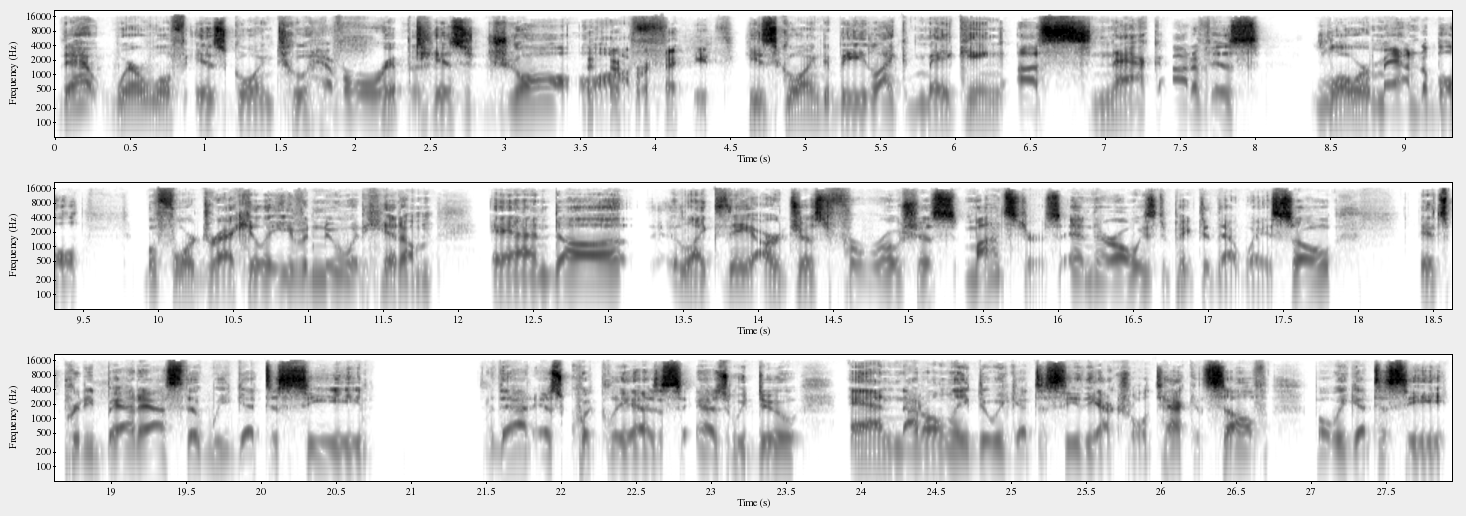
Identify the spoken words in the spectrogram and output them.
that werewolf is going to have ripped his jaw off Right. he's going to be like making a snack out of his lower mandible before Dracula even knew what hit him. And uh, like they are just ferocious monsters, and they're always depicted that way. So it's pretty badass that we get to see that as quickly as as we do and not only do we get to see the actual attack itself but we get to see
